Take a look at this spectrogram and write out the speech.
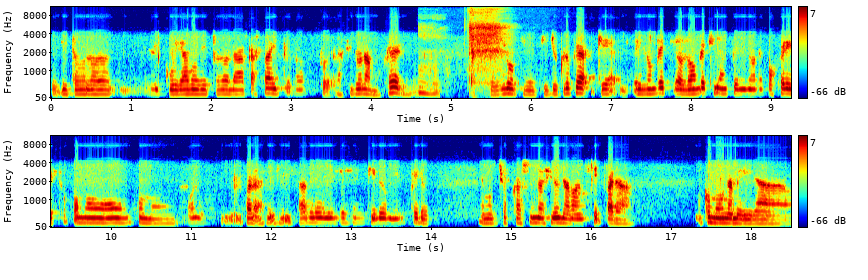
de todo el cuidado de toda la casa y todo, pues ha sido la mujer. digo que, yo creo que, que el hombre, los hombres que han querido recoger esto como, como bueno, para sensibilizarlo en ese sentido bien, pero en muchos casos no ha sido un avance para como una medida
